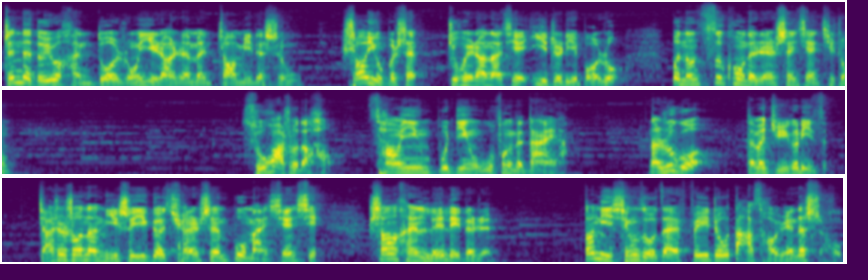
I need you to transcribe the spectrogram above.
真的都有很多容易让人们着迷的事物，稍有不慎就会让那些意志力薄弱、不能自控的人深陷其中。俗话说得好，“苍蝇不叮无缝的蛋”呀。那如果咱们举一个例子，假设说呢，你是一个全身布满鲜血、伤痕累累的人，当你行走在非洲大草原的时候。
